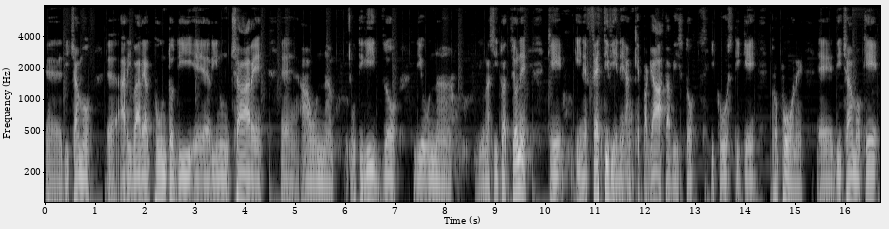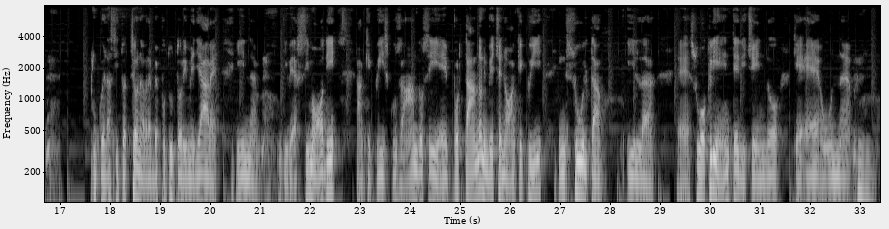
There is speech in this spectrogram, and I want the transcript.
eh, diciamo eh, arrivare al punto di eh, rinunciare eh, a un utilizzo di, un, di una situazione che in effetti viene anche pagata visto i costi che propone. Eh, diciamo che in quella situazione avrebbe potuto rimediare in diversi modi, anche qui scusandosi e portandolo, invece no, anche qui insulta il eh, suo cliente dicendo che è un,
